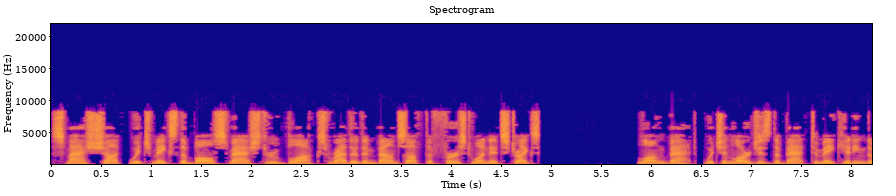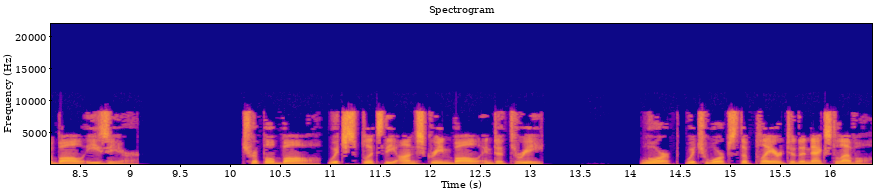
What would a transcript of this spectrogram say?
Smash shot, which makes the ball smash through blocks rather than bounce off the first one it strikes Long bat, which enlarges the bat to make hitting the ball easier. Triple ball, which splits the on-screen ball into three Warp, which warps the player to the next level.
